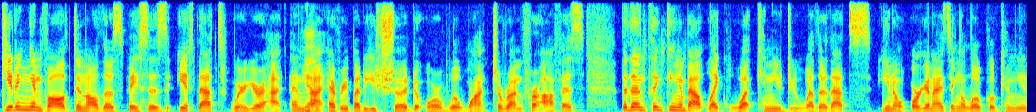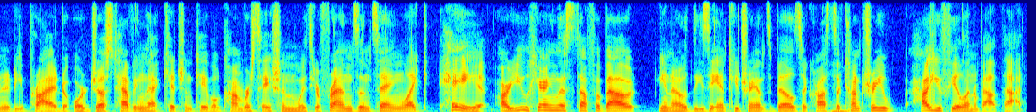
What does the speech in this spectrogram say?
getting involved in all those spaces, if that's where you're at, and Yep. not everybody should or will want to run for office, but then thinking about like what can you do, whether that's you know organizing a local community pride or just having that kitchen table conversation with your friends and saying like, hey, are you hearing this stuff about you know these anti-trans bills across the country? How you feeling about that?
